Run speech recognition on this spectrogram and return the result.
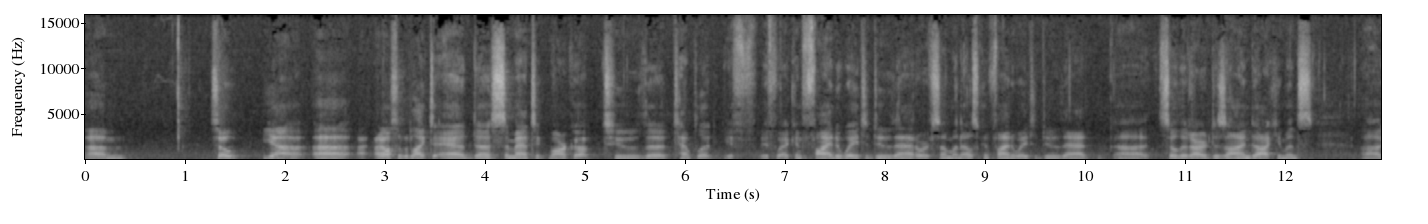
Um, so yeah, uh, I also would like to add uh, semantic markup to the template if, if I can find a way to do that or if someone else can find a way to do that uh, so that our design documents uh,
